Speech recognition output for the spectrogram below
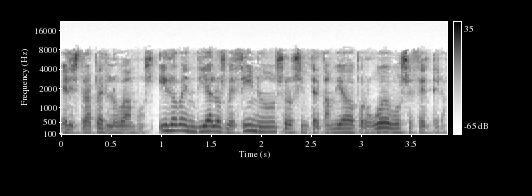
el extraperlo vamos, y lo vendía a los vecinos o los intercambiaba por huevos, etcétera.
